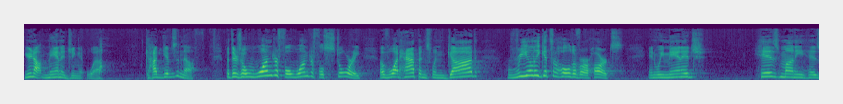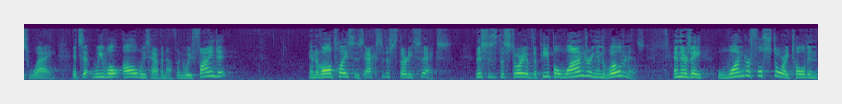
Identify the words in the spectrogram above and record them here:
You're not managing it well. God gives enough. But there's a wonderful, wonderful story of what happens when God really gets a hold of our hearts and we manage His money His way. It's that we will always have enough. When we find it, and of all places, Exodus 36. This is the story of the people wandering in the wilderness. And there's a wonderful story told in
